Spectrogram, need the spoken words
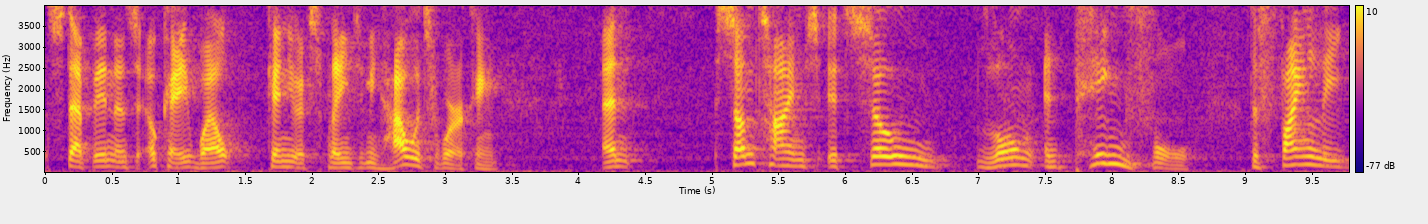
step in and say, okay, well, can you explain to me how it's working? And sometimes it's so long and painful to finally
